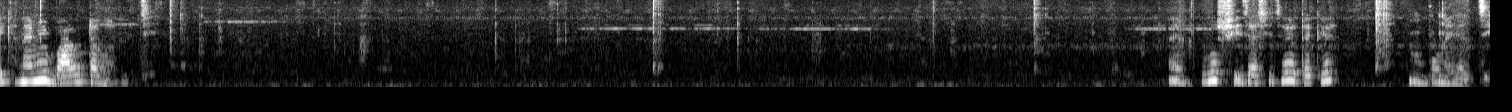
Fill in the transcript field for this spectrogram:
এখানে আমি বারোটা ঘর নিচ্ছি পুরো সিজা সিজা এটাকে বনে যাচ্ছি।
